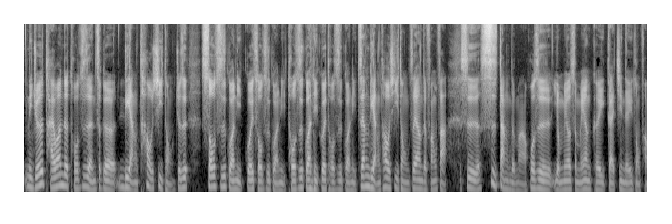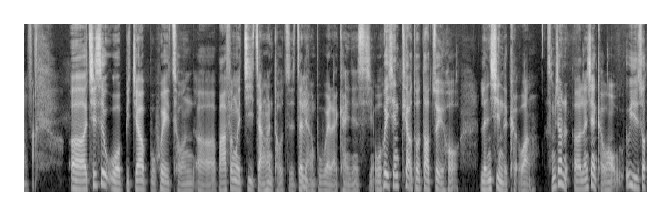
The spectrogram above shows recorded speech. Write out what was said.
你觉得台湾的投资人这个两套系统，就是收支管理归收支管理，投资管理归投资管理，这样两套系统这样的方法是适当的吗？或是有没有什么样可以改进的一种方法？呃，其实我比较不会从呃把它分为记账和投资这两个部位来看一件事情，嗯、我会先跳脱到最后人性的渴望。什么叫呃人性的渴望？我意思说，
